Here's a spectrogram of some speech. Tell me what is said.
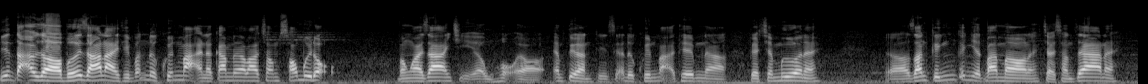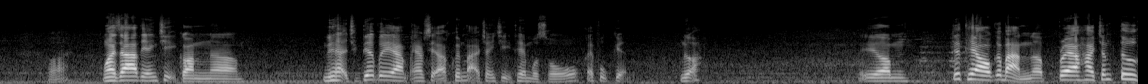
Hiện tại bây giờ với giá này thì vẫn được khuyến mại là camera 360 độ. Và ngoài ra anh chị ủng hộ ở em Tuyền thì sẽ được khuyến mại thêm là về che mưa này ờ, dán kính cách nhiệt 3M này trải sàn da này đó. Ngoài ra thì anh chị còn uh, liên hệ trực tiếp với em Em sẽ khuyến mại cho anh chị thêm một số cái phụ kiện nữa. Thì, um, Tiếp theo cái bản ờ, Pre 2.4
